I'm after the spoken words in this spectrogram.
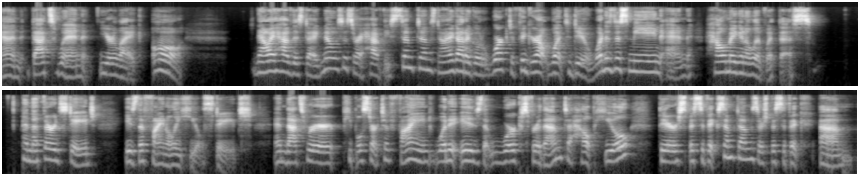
And that's when you're like, oh, now I have this diagnosis or I have these symptoms. Now I got to go to work to figure out what to do. What does this mean? And how am I going to live with this? And the third stage is the finally heal stage. And that's where people start to find what it is that works for them to help heal their specific symptoms, their specific um,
